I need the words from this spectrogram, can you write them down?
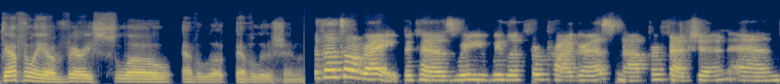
definitely a very slow evolu- evolution. But that's all right because we we look for progress, not perfection, and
